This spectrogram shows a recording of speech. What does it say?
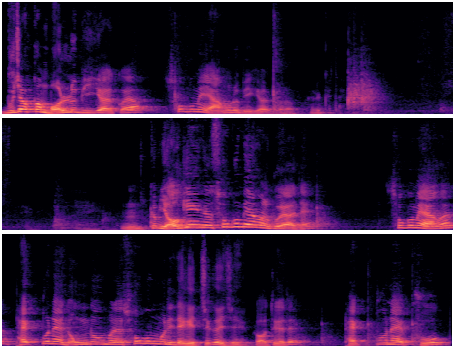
무조건 뭘로 비교할 거야? 소금의 양으로 비교할 거라고. 이렇게 돼. 100번에 음, 그럼 여기에 있는 소금의 양을 구해야 돼. 소금의 양은 100분의 농도분의 소금물이 되겠지, 그지? 그 어떻게 돼? 100분의 9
